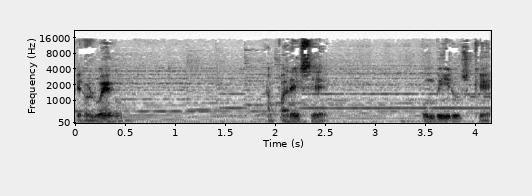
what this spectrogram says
Pero luego aparece un virus que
